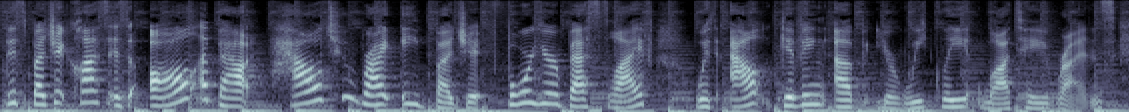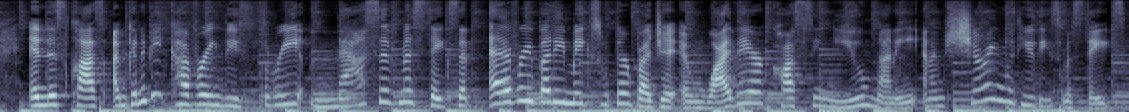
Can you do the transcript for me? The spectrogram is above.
This budget class is all about how to write a budget for your best life without giving up your weekly latte runs. In this class, I'm going to be covering the three massive mistakes that everybody makes with their budget and why they are costing you money. And I'm sharing with you these mistakes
